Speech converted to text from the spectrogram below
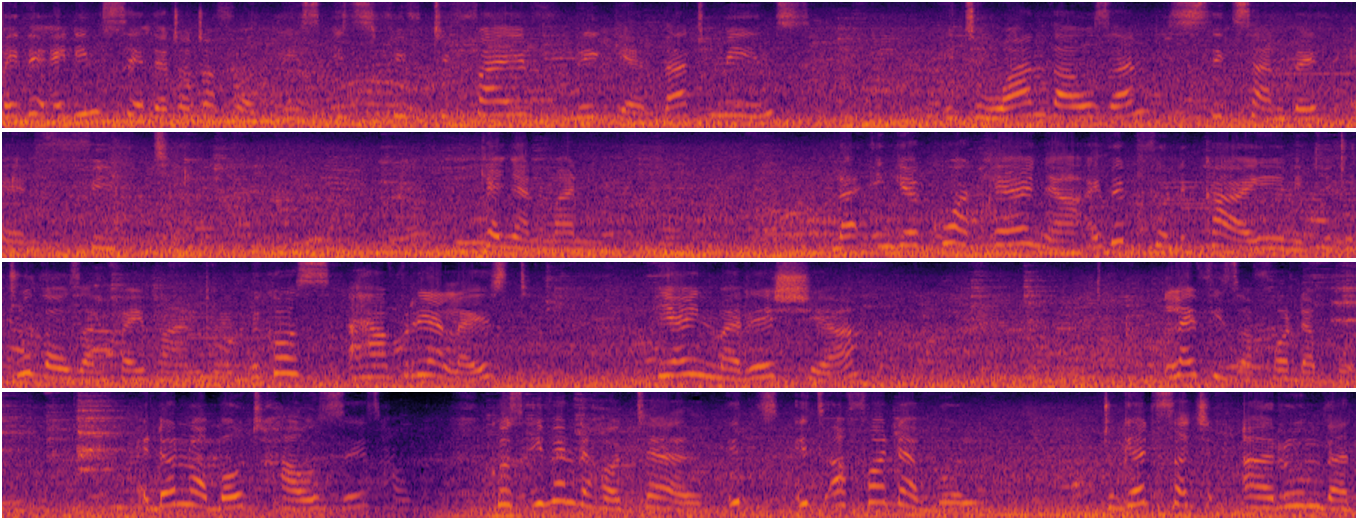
The I didn't say the total for this. It's 55 ringgit. That means it's 1,650 Kenyan money. Na ingekuwa Kenya, I think food kaa ni kitu 2,500 because I have realized here in Malaysia life is affordable. I don't know about houses, because even the hotel, it's it's affordable. To get such a room that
